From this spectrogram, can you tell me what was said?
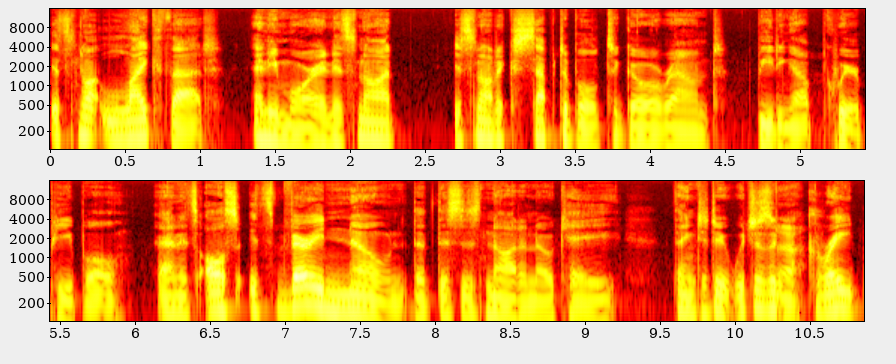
it's not like that anymore and it's not it's not acceptable to go around beating up queer people and it's also it's very known that this is not an okay thing to do, which is a Yeah. great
